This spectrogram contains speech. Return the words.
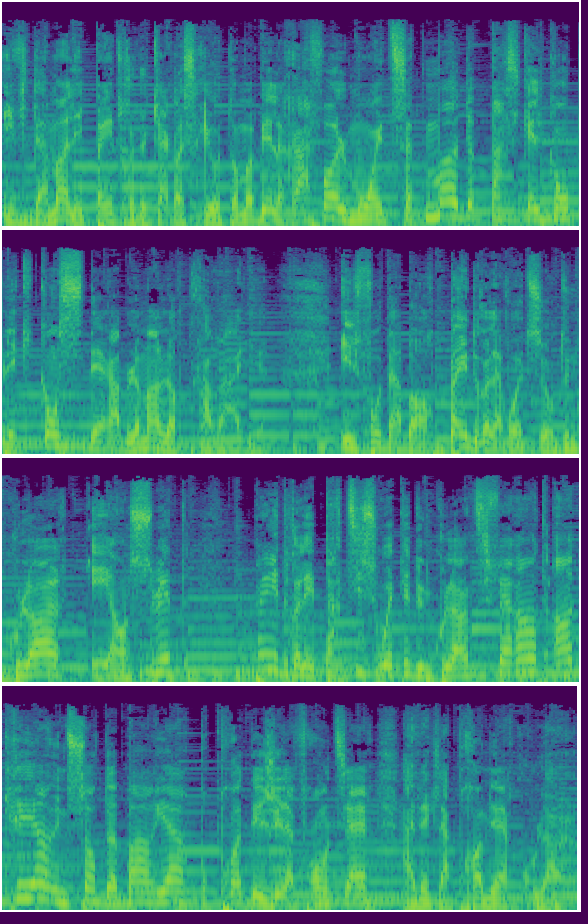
Évidemment, les peintres de carrosserie automobile raffolent moins de cette mode parce qu'elle complique considérablement leur travail. Il faut d'abord peindre la voiture d'une couleur et ensuite peindre les parties souhaitées d'une couleur différente en créant une sorte de barrière pour protéger la frontière avec la première couleur.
